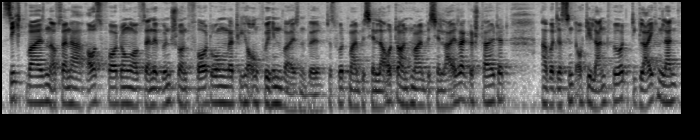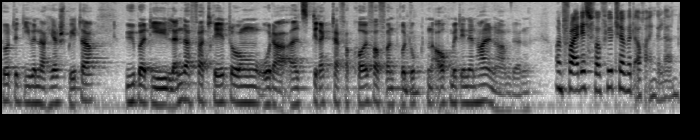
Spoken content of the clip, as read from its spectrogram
Sichtweisen, auf seine Herausforderungen, auf seine Wünsche und Forderungen natürlich auch irgendwo hinweisen will. Das wird mal ein bisschen lauter und mal ein bisschen leiser gestaltet, aber das sind auch die Landwirte, die gleichen Landwirte, die wir nachher später über die Ländervertretung oder als direkter Verkäufer von Produkten auch mit in den Hallen haben werden. Und Fridays for Future wird auch eingeladen.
